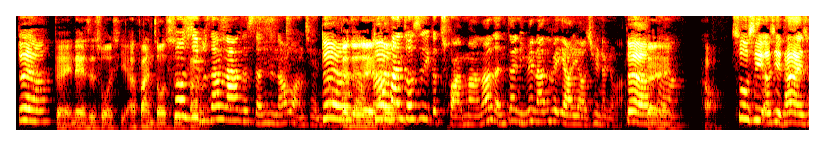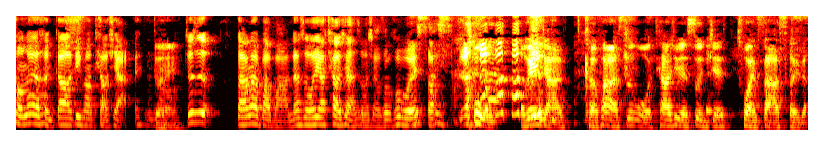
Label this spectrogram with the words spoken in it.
对啊，对，那个是溯溪，啊，泛舟溯溪不是要拉着绳子然后往前走？对啊对对对然后泛舟是一个船嘛，然后人在里面，然后这边摇来摇去那个嘛。对啊，对啊，好，溯溪，而且他还从那个很高的地方跳下来，对。就是巴纳爸爸那时候要跳下来的时候，想说会不会摔死啊？不，我跟你讲，可怕的是我跳下去的瞬间突然刹车的，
